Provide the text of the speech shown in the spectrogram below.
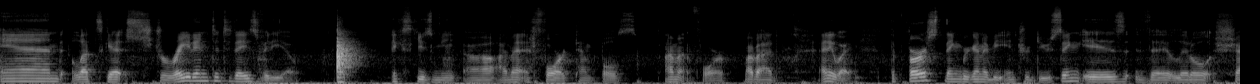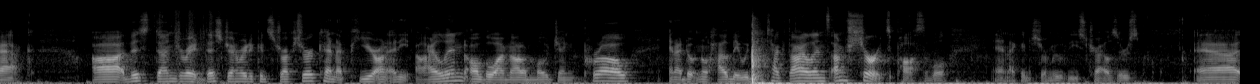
And let's get straight into today's video. Excuse me, uh, I meant four temples. I meant four, my bad. Anyway, the first thing we're going to be introducing is the little shack. Uh, this, this generated constructor can appear on any island, although I'm not a Mojang Pro, and I don't know how they would detect islands. I'm sure it's possible and I can just remove these trousers. Uh,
